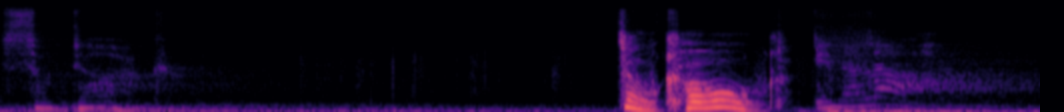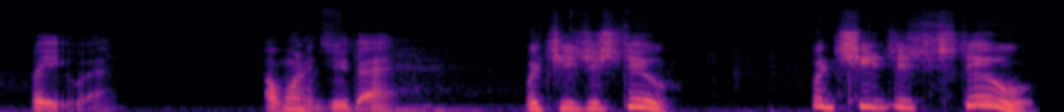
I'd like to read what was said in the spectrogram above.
So dark. So cold. Wait, what? I want to do that. What'd she just do? What'd she just do?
